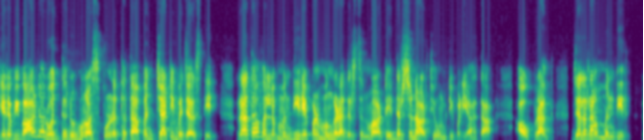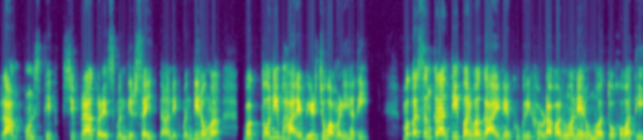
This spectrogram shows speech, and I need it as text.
કે રવિવારના રોજ ધનુર્માસ પૂર્ણ થતા પંચાટી બજાર સ્થિત રાધા વલ્લભ મંદિરે પણ મંગળા દર્શન માટે દર્શનાર્થીઓ ઉમટી પડ્યા હતા. આ ઉપરાંત જલરામ મંદિર, રામકુંડ સ્થિત ક્ષિપ્રા ગણેશ મંદિર સહિતના અનેક મંદિરોમાં ભક્તોની ભારે ભીડ જોવા મળી હતી. મકર સંક્રાંતિ પર્વ ગાયને ઘૂઘરી ખવડાવવાનું અનેરું મહત્વ હોવાથી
